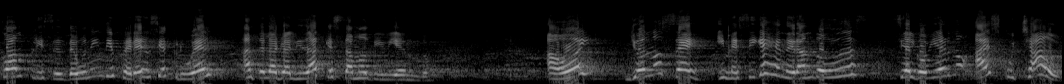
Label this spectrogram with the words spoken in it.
cómplices de una indiferencia cruel ante la realidad que estamos viviendo. A hoy, yo no sé y me sigue generando dudas si el gobierno ha escuchado,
